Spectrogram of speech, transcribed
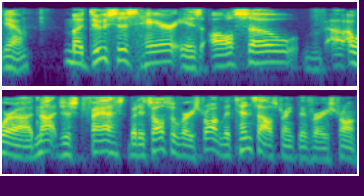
Yeah. Medusa's hair is also, uh, or uh, not just fast, but it's also very strong. The tensile strength is very strong.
